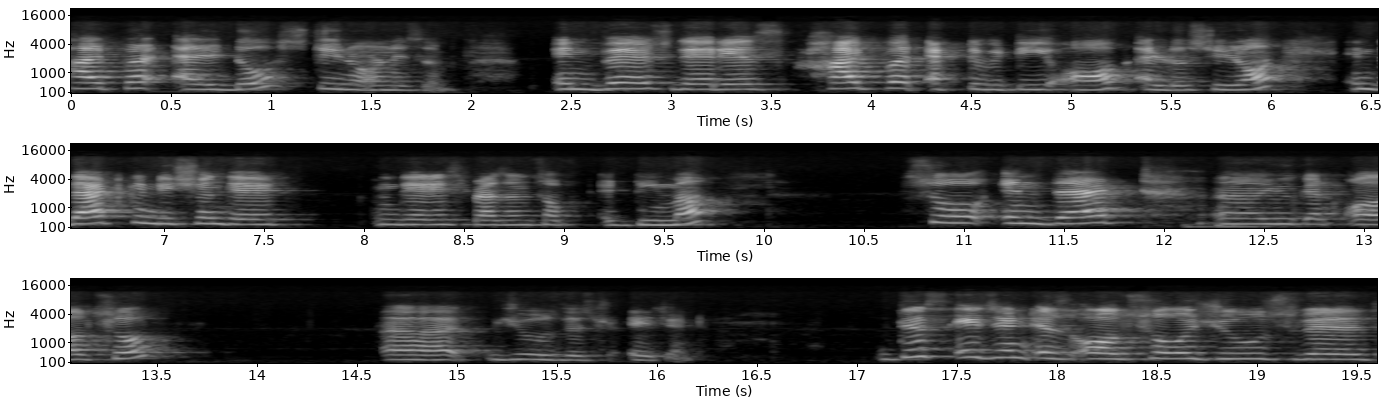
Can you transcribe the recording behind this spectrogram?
hyperaldosteronism, in which there is hyperactivity of aldosterone. In that condition, there there is presence of edema. So in that, uh, you can also uh, use this agent. This agent is also used with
